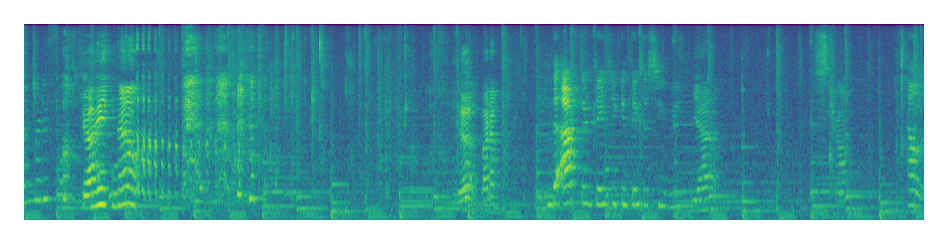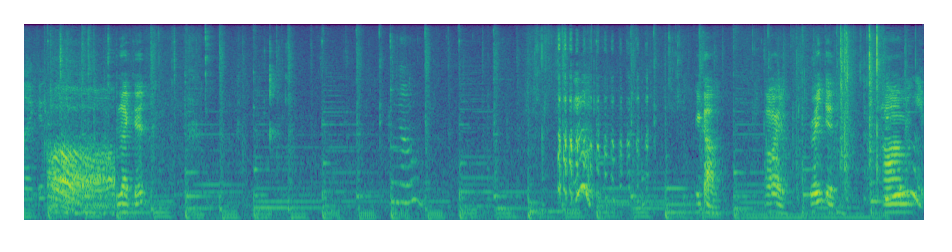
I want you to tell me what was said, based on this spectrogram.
I'm ready for Try it now! Yeah, parang, the aftertaste. You can taste the seaweed. yeah. Strong. I don't like it. You like it? No. Ikaw. Okay, rate it. Um,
